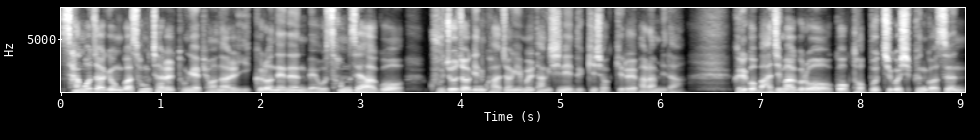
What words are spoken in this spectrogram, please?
상호작용과 성찰을 통해 변화를 이끌어내는 매우 섬세하고 구조적인 과정임을 당신이 느끼셨기를 바랍니다. 그리고 마지막으로 꼭 덧붙이고 싶은 것은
